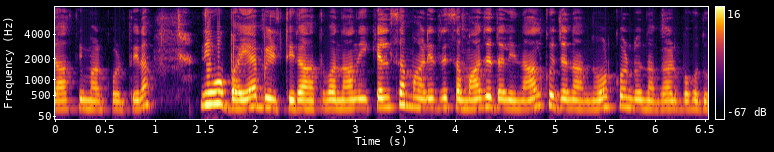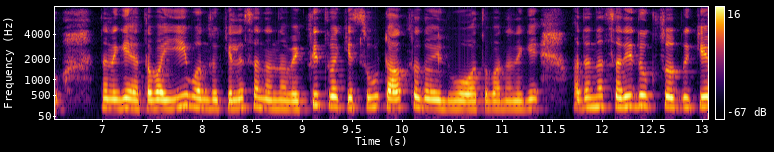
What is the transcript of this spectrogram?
ಜಾಸ್ತಿ ಮಾಡ್ಕೊಳ್ತೀರಾ? ನೀವು ಭಯ ಬೀಳ್ತೀರಾ? ಅಥವಾ ನಾನು ಈ ಕೆಲಸ ಮಾಡಿದರೆ ಸಮಾಜದಲ್ಲಿ ನಾಲ್ಕು ಜನ ನೋಡಿಕೊಂಡು ನಗಾಡಬಹುದು? ನನಗೆ ಅಥವಾ ಈ ಒಂದು ಕೆಲಸ ನನ್ನ ವ್ಯಕ್ತಿತ್ವಕ್ಕೆ ಸೂಟ್ ಆಗ್ತದೋ ಇಲ್ವೋ ಅಥವಾ ನನಗೆ ಅದನ್ನು ಸರಿದೂಗಿಸೋದಕ್ಕೆ,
